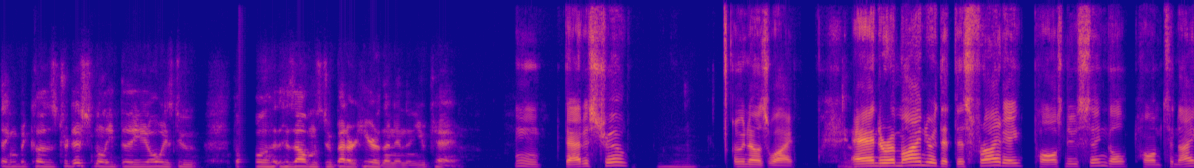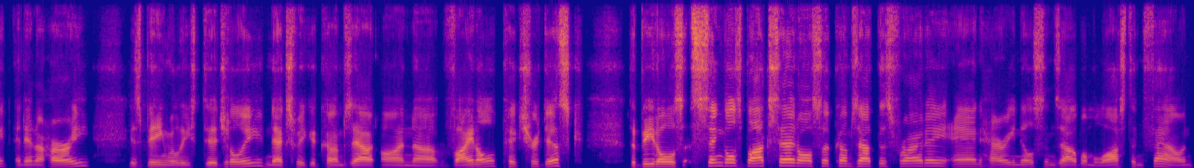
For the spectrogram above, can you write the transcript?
thing because traditionally they always do his albums do better here than in the UK. Hmm, that is true. Mhm. Who knows why? Yeah. And a reminder that this Friday, Paul's new single, Home Tonight and In a Hurry, is being released digitally. Next week, it comes out on uh, vinyl picture disc. The Beatles singles box set also comes out this Friday, and Harry Nilsson's album, Lost and Found,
